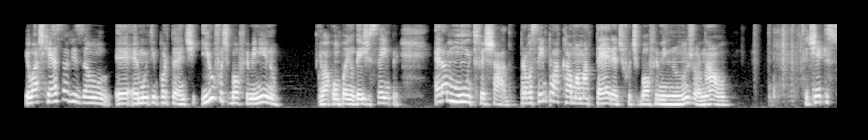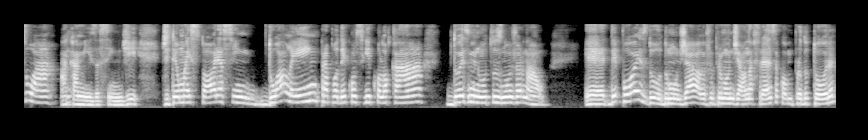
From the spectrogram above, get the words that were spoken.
Eu acho que essa visão é, é muito importante. E o futebol feminino, eu acompanho desde sempre, era muito fechado. Para você emplacar uma matéria de futebol feminino no jornal, você tinha que suar a camisa, assim, de, de ter uma história, assim, do além para poder conseguir colocar dois minutos no jornal. É, depois do, do Mundial, eu fui para o Mundial na França como produtora,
